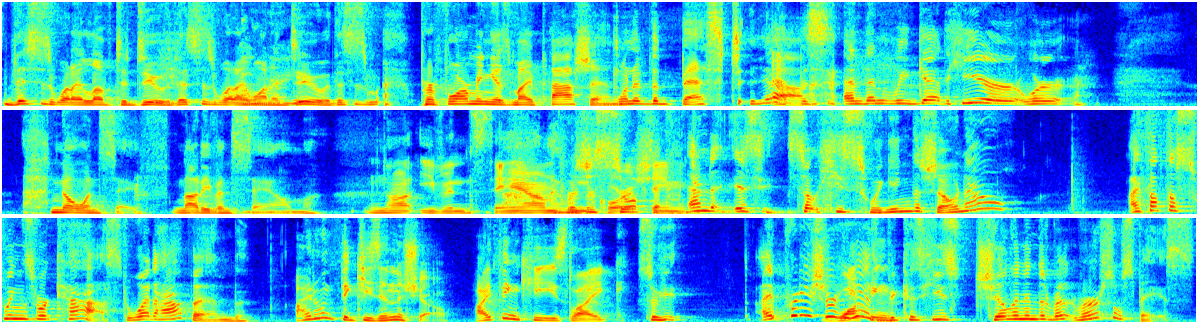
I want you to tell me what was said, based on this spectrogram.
this is what i love to do. This is what i want right. to do. This is my, performing is my passion. One of the best yeah. episodes. and then we get here where no one's safe. Not even sam Not even Sam I from was the just so chorus upset. shaming. And is so he's swinging the show now? I thought the swings were cast. What happened? I don't think he's in the show. I think he's like So he, I'm pretty sure he Walking- is because he's chilling in the re- rehearsal space.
